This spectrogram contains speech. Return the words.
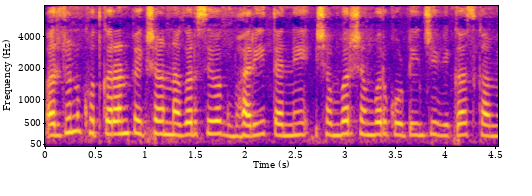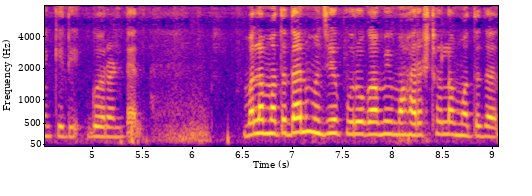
अर्जुन खोतकरांपेक्षा नगरसेवक भारी त्यांनी शंभर शंभर कोटींची विकास कामे केली गोरंट्याल मला मतदान म्हणजे पुरोगामी महाराष्ट्राला मतदान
